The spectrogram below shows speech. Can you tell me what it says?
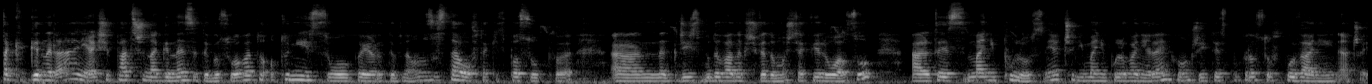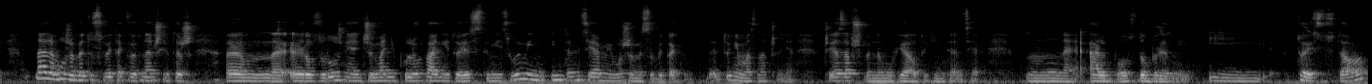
tak generalnie, jak się patrzy na genezę tego słowa, to to nie jest słowo pejoratywne. Ono zostało w taki sposób e, gdzieś zbudowane w świadomościach wielu osób, ale to jest manipulus, nie? czyli manipulowanie ręką, czyli to jest po prostu wpływanie inaczej. No ale możemy to sobie tak wewnętrznie też um, rozróżniać, że manipulowanie to jest tymi złymi intencjami, możemy sobie tak, to nie ma znaczenia. Czy ja zawsze będę mówiła o tych intencjach, um, albo z dobrymi. I to jest to.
